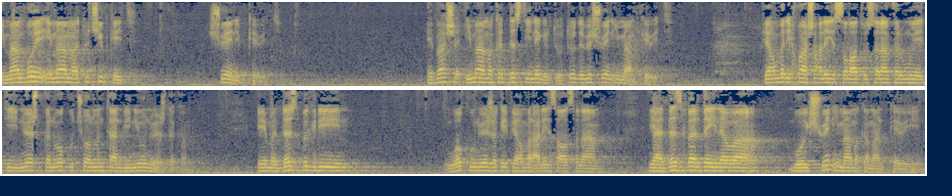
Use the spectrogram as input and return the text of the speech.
ئیمان بۆیە ئیمامە تو چی بکەیت شوێنی بکەویت ێ باشە ئیمامەکەت دەستی نەگرتو تۆ دەبێت شوێن ئیمام بکەویت پێغمبەری خوش عليهەی سەڵات و سەران فەرموویەتی نوێش بکەن وەکو چۆن منتان بینی و نوێش دەکەم ئێمە دەست بگرین وەکو نوێژەکەی پێغمبەر عليه ساڵ سلام یا دەست بەردەینەوە بۆی شوێن ئیمامەکەمان بکەوین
